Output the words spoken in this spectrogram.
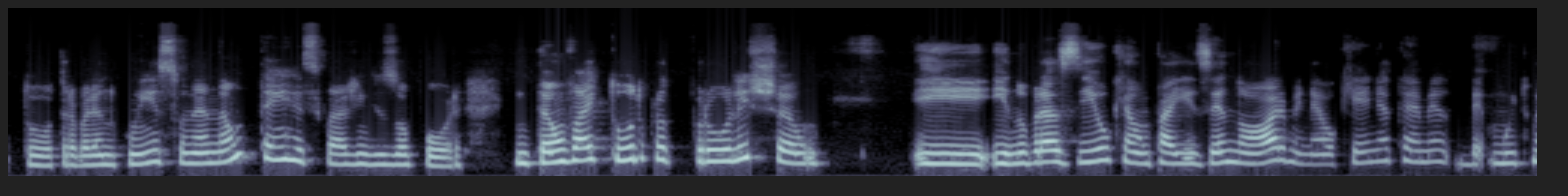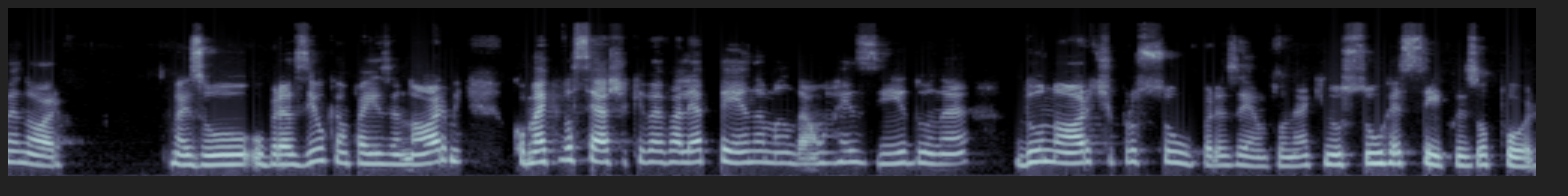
estou trabalhando com isso, né? Não tem reciclagem de isopor. Então vai tudo para o lixão. E, e no Brasil, que é um país enorme, né? O Quênia até é me- muito menor. Mas o, o Brasil, que é um país enorme, como é que você acha que vai valer a pena mandar um resíduo, né, do norte para o sul, por exemplo, né, que no sul recicla isopor,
